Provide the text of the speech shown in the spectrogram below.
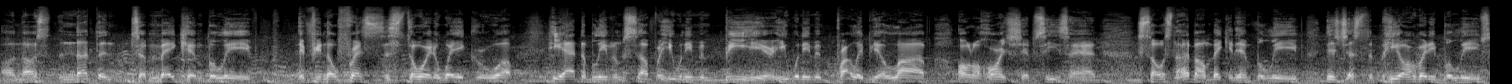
Oh no, it's nothing to make him believe. If you know Francis' story, the way he grew up, he had to believe in himself, or he wouldn't even be here. He wouldn't even probably be alive. All the hardships he's had. So it's not about making him believe. It's just he already believes.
